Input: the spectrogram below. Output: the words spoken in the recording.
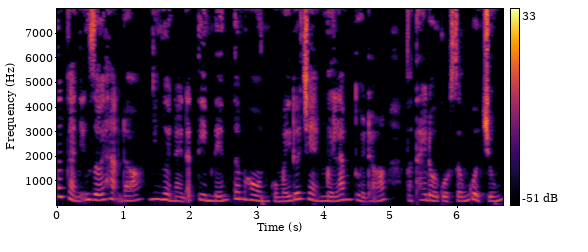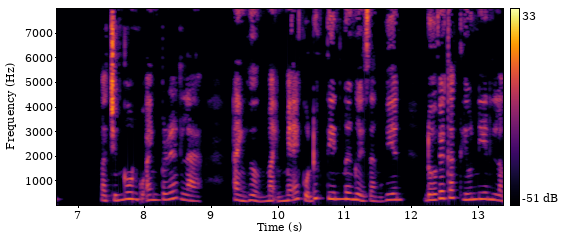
tất cả những giới hạn đó, nhưng người này đã tìm đến tâm hồn của mấy đứa trẻ 15 tuổi đó và thay đổi cuộc sống của chúng. Và chứng ngôn của anh Brett là ảnh hưởng mạnh mẽ của đức tin nơi người giảng viên đối với các thiếu niên là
